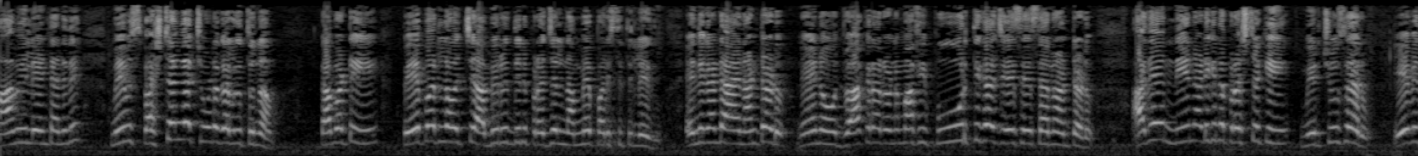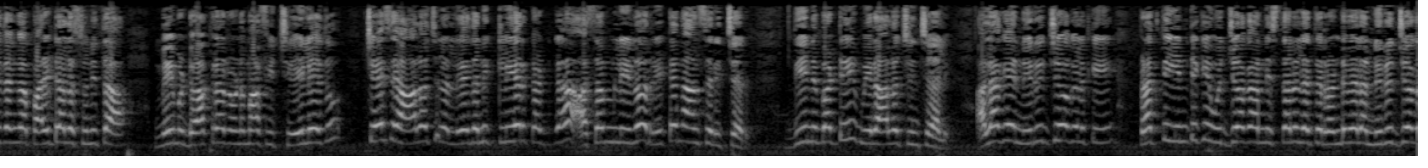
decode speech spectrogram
హామీలు ఏంటి అనేది మేము స్పష్టంగా చూడగలుగుతున్నాం. కాబట్టి పేపర్లో వచ్చే అభివృద్ధిని ప్రజలు నమ్మే పరిస్థితి లేదు. ఎందుకంటే ఆయన అంటాడు నేను డ్వాక్రా రుణమాఫీ పూర్తిగా చేసేశాను అంటాడు. అదే నేను అడిగిన ప్రశ్నకి మీరు చూశారు ఏ విధంగా పరిటాల సునీత మేము డ్వాక్రా రుణమాఫీ చేయలేదు చేసే ఆలోచన లేదని క్లియర్ కట్గా అసెంబ్లీలో రిటర్న్ ఆన్సర్ ఇచ్చారు. దీన్ని బట్టి మీరు ఆలోచించాలి. అలాగే నిరుద్యోగులకి ప్రతి ఇంటికి ఉద్యోగాన్ని ఇస్తారు లేకపోతే రెండు వేల నిరుద్యోగ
